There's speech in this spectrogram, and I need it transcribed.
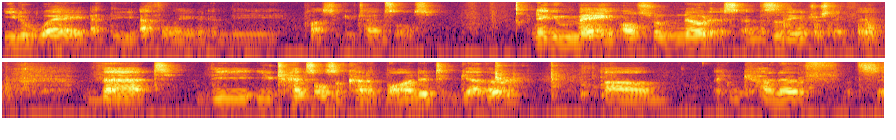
eat away at the ethylene in the plastic utensils. Now you may also notice, and this is the interesting thing, that the utensils have kind of bonded together. Um, I can kind of, let's see,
